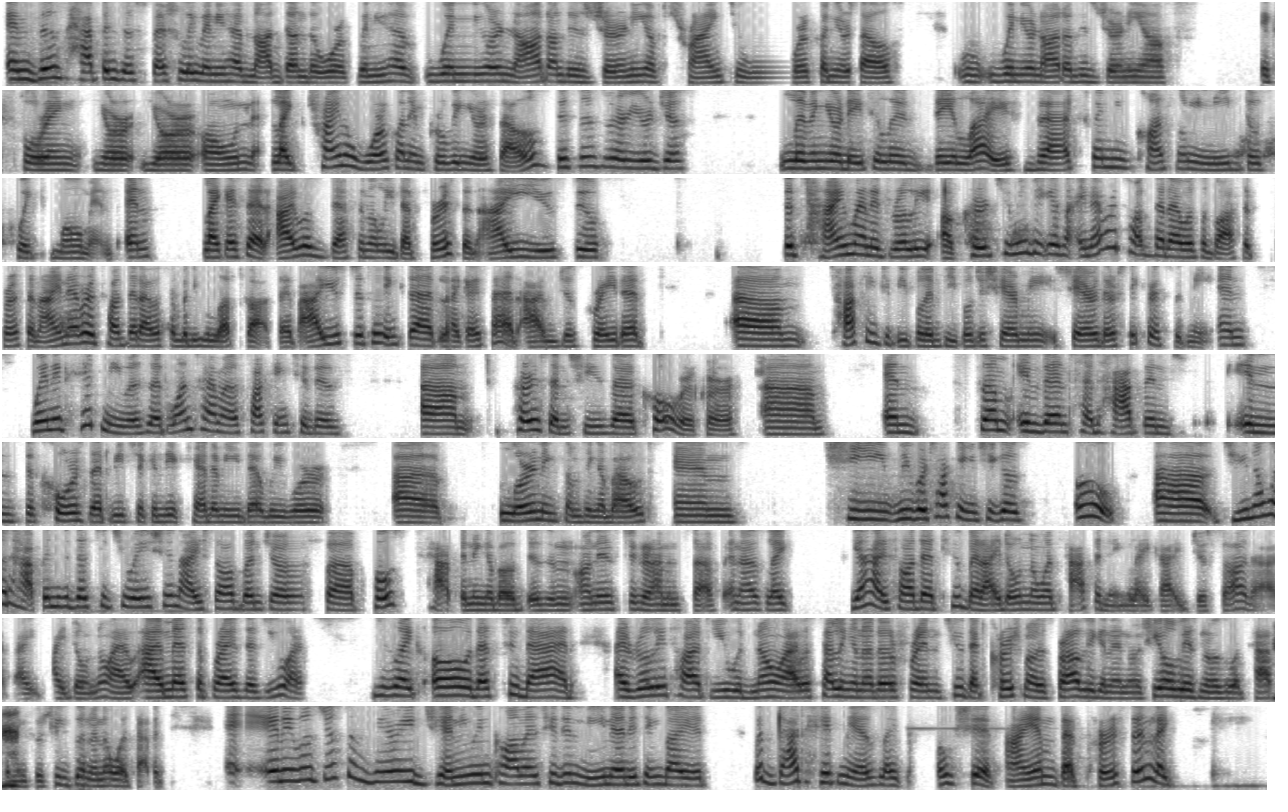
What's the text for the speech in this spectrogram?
and this happens especially when you have not done the work when you have when you're not on this journey of trying to work on yourself when you're not on this journey of exploring your your own like trying to work on improving yourself this is where you're just living your day to day life, that's when you constantly need those quick moments. And like I said, I was definitely that person. I used to, the time when it really occurred to me, because I never thought that I was a gossip person. I never thought that I was somebody who loved gossip. I used to think that, like I said, I'm just great at um, talking to people and people to share me, share their secrets with me. And when it hit me was that one time I was talking to this um, person, she's a coworker, um, and some event had happened in the course that we took in the academy that we were uh, learning something about and she we were talking and she goes oh uh, do you know what happened with that situation i saw a bunch of uh, posts happening about this and on instagram and stuff and i was like yeah i saw that too but i don't know what's happening like i just saw that i, I don't know I, i'm as surprised as you are she's like oh that's too bad I really thought you would know. I was telling another friend too that Karishma is probably going to know. She always knows what's happening. So she's going to know what's happening. And it was just a very genuine comment. She didn't mean anything by it. But that hit me as like, oh shit, I am that person. Like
